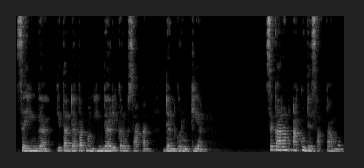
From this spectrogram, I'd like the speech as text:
sehingga kita dapat menghindari kerusakan dan kerugian. Sekarang aku desak kamu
